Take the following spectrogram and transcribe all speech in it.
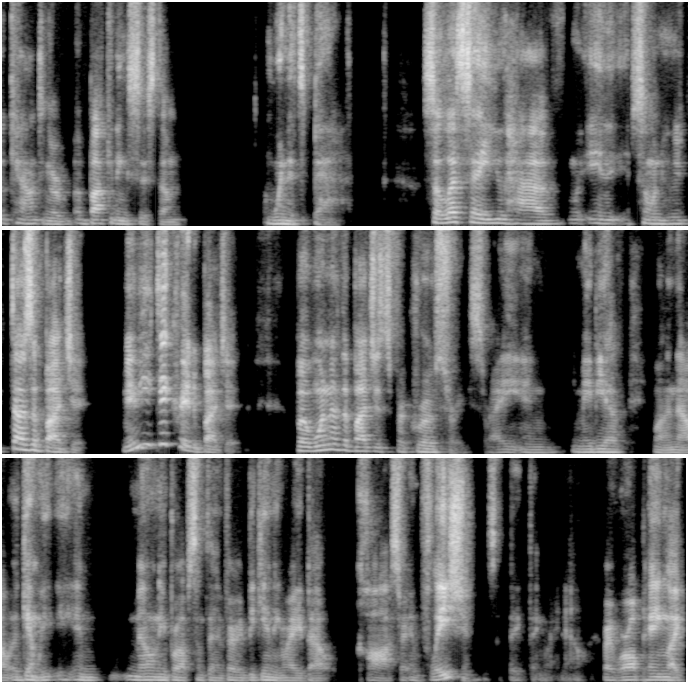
accounting or a bucketing system when it's bad. So let's say you have in, someone who does a budget. Maybe you did create a budget but one of the budgets for groceries right? And maybe you have well now again we and melanie brought up something at the very beginning right about costs right? Inflation is a big thing right now right? We're all paying like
